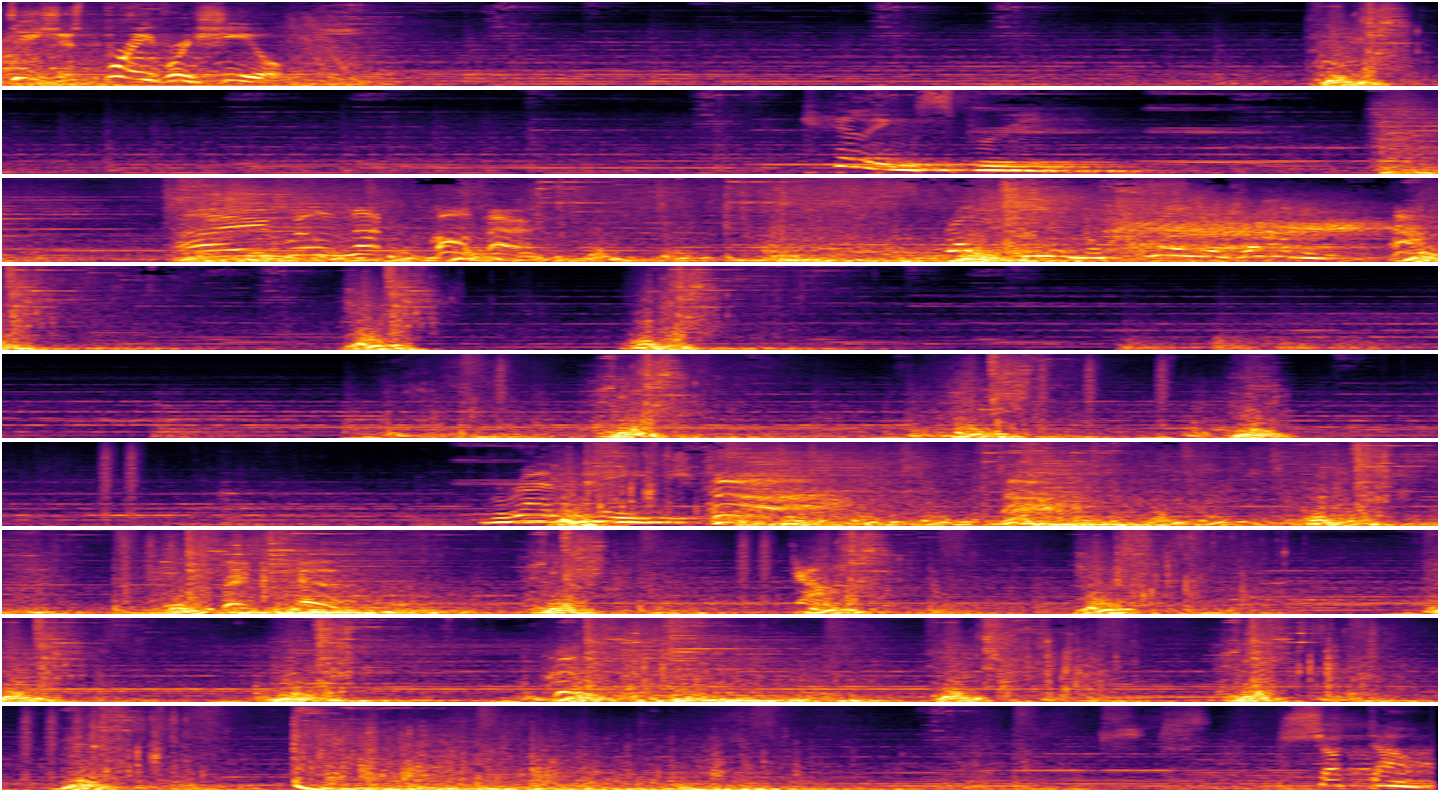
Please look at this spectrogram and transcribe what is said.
Audacious Bravery Shield! Killing spree. I will not falter! Rampage. Shut down.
